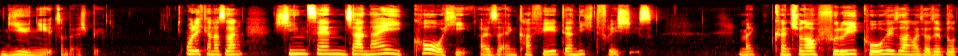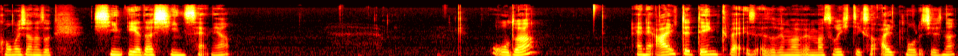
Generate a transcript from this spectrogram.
Gyunyu zum Beispiel. Oder ich kann auch sagen, Shinsen janai kohi, also ein Kaffee, der nicht frisch ist. Man könnte schon auch früh kohi sagen, was hört sich ein bisschen komisch an, also shin, eher das Shinsen, ja. Oder eine alte Denkweise, also wenn man, wenn man so richtig so altmodisch ist, ne?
